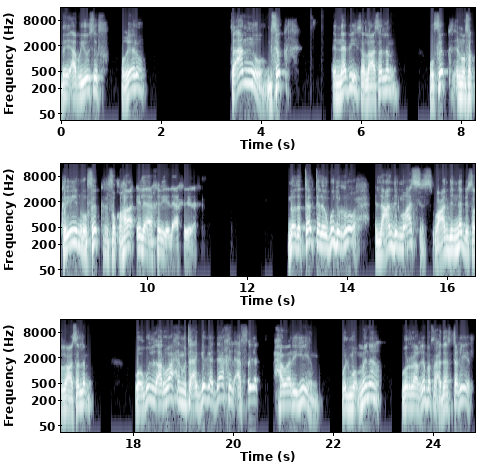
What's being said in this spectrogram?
زي أبو يوسف وغيره. فأمنوا بفكر النبي صلى الله عليه وسلم وفكر المفكرين وفكر الفقهاء إلى آخره إلى آخره إلى آخره النقطة الثالثة لوجود الروح اللي عند المؤسس وعند النبي صلى الله عليه وسلم ووجود الأرواح المتأججة داخل أفئدة حواريهم والمؤمنة والراغبة في أحداث التغيير.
